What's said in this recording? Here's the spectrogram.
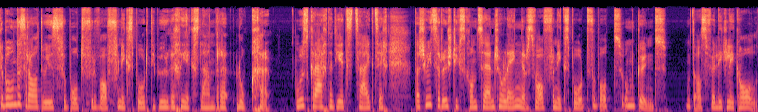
Der Bundesrat will das Verbot für Waffenexport in Bürgerkriegsländer lockern. Ausgerechnet jetzt zeigt sich, dass Schweizer Rüstungskonzerne schon länger das Waffenexportverbot umgehen. Und das völlig legal.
